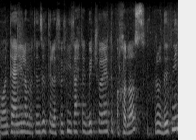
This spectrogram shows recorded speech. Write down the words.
هو انت يعني لما تنزل تلففني تحت البيت شوية تبقى خلاص رضيتني؟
